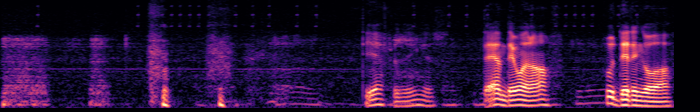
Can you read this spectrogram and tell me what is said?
yeah, Porzingis. Damn, they went off. Who didn't go off?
